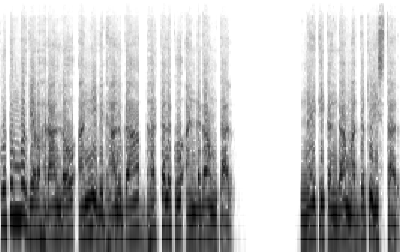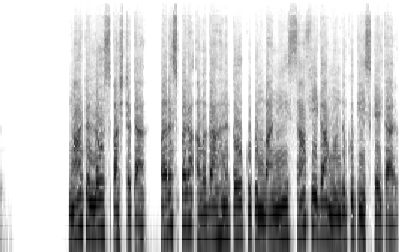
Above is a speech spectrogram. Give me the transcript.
కుటుంబ వ్యవహారాల్లో అన్ని విధాలుగా భర్తలకు అండగా ఉంటారు. నైతికంగా మద్దతు ఇస్తారు. మాటల్లో స్పష్టత పరస్పర అవగాహనతో కుటుంబాన్ని సాఫీగా ముందుకు తీసుకెళ్తారు.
